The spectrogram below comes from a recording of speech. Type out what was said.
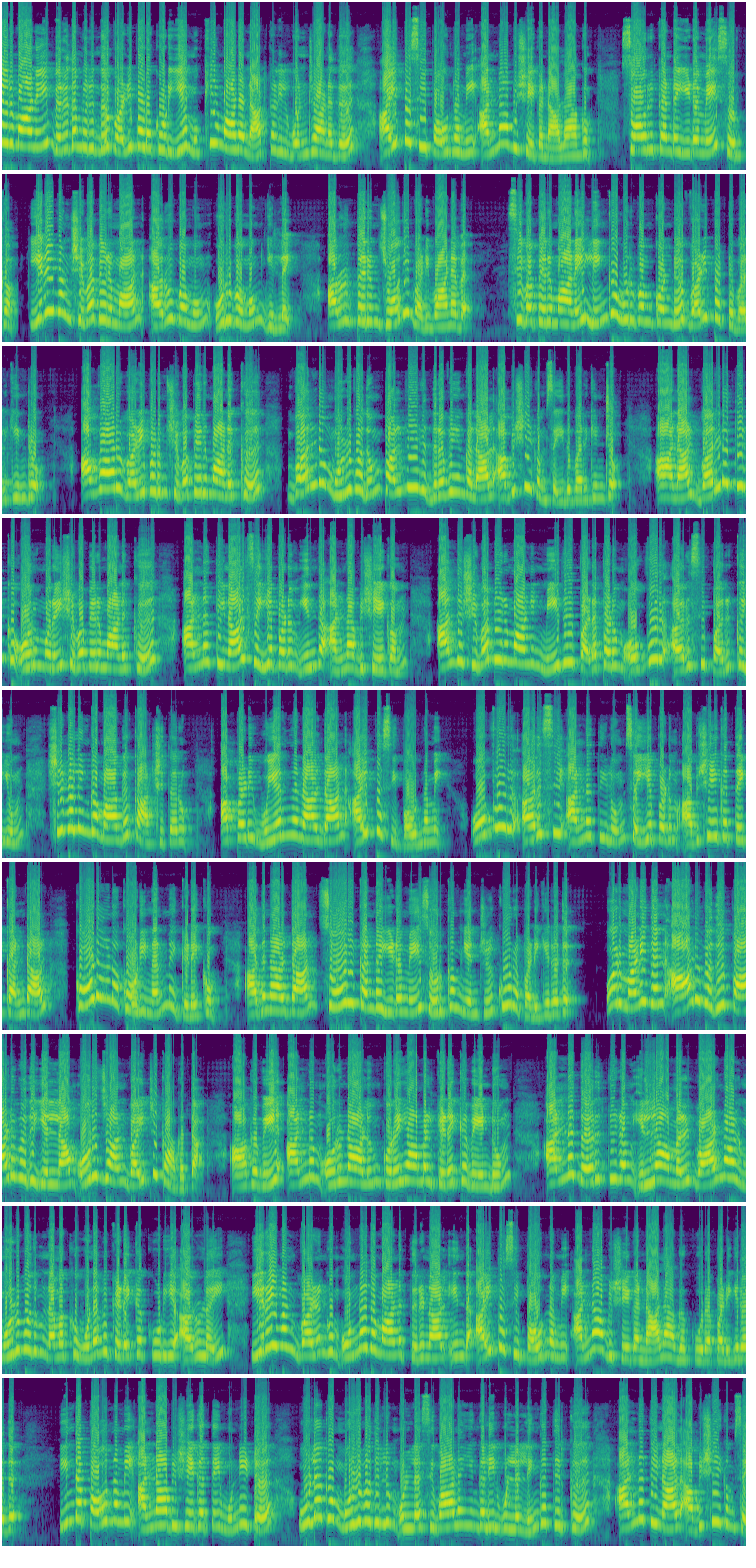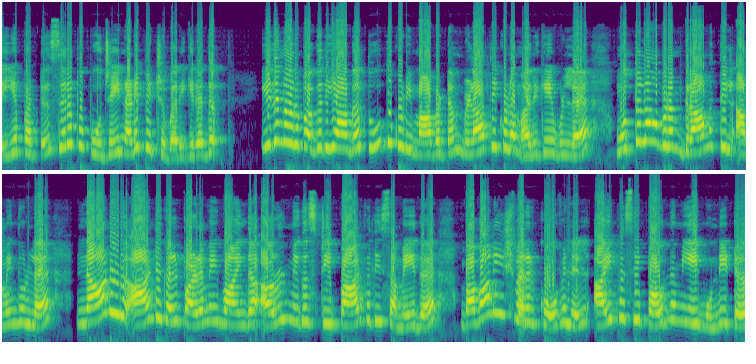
சிவபெருமானை விரதமிருந்து வழிபடக்கூடிய முக்கியமான நாட்களில் ஒன்றானது ஐப்பசி பௌர்ணமி அன்னாபிஷேக நாளாகும். சோறு கண்ட இடமே சொர்க்கம். இறைவன் சிவபெருமான் அரூபமும் உருவமும் இல்லை. அருள் பெரும் ஜோதி வடிவானவர். சிவபெருமானை லிங்க உருவம் கொண்டு வழிபட்டு வருகின்றோம். அவ்வாறு வழிபடும் சிவபெருமானுக்கு வருடம் முழுவதும் பல்வேறு திரவியங்களால் அபிஷேகம் செய்து வருகின்றோம். ஆனால் வருடத்திற்கு ஒரு முறை சிவபெருமானுக்கு அன்னத்தினால் செய்யப்படும் இந்த அன்னாபிஷேகம் அந்த சிவபெருமானின் மீது படப்படும் ஒவ்வொரு அரிசி பருக்கையும் சிவலிங்கமாக காட்சி தரும். அப்படி உயர்ந்த நாள்தான் ஐப்பசி பௌர்ணமி. ஒவ்வொரு அரிசி அன்னத்திலும் செய்யப்படும் அபிஷேகத்தை கண்டால் கோடான கோடி நன்மை கிடைக்கும். அதனால்தான் சோறு கண்ட இடமே சொர்க்கம் என்று கூறப்படுகிறது. ஒரு மனிதன் ஆடுவது பாடுவது எல்லாம் ஒரு ஜான் வயிற்றுக்காகத்தான். ஆகவே அன்னம் ஒரு நாளும் குறையாமல் கிடைக்க வேண்டும். அன்ன தரித்திரம் இல்லாமல் வாழ்நாள் முழுவதும் நமக்கு உணவு கிடைக்கக்கூடிய அருளை இறைவன் வழங்கும் உன்னதமான திருநாள் இந்த ஐப்பசி பௌர்ணமி அன்னாபிஷேக நாளாக கூறப்படுகிறது. இந்த பௌர்ணமி அன்னாபிஷேகத்தை முன்னிட்டு உலகம் முழுவதிலும் உள்ள சிவாலயங்களில் உள்ள லிங்கத்திற்கு அன்னத்தினால் அபிஷேகம் செய்யப்பட்டு சிறப்பு பூஜை நடைபெற்று வருகிறது. இதன் ஒரு பகுதியாக தூத்துக்குடி மாவட்டம் விளாத்திக்குளம் அருகே உள்ள முத்தலாபுரம் கிராமத்தில் அமைந்துள்ள நானூறு ஆண்டுகள் பழமை வாய்ந்த அருள்மிகு ஸ்ரீ பார்வதி சமேத பவானீஸ்வரர் கோவிலில் ஐப்பசி பௌர்ணமியை முன்னிட்டு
